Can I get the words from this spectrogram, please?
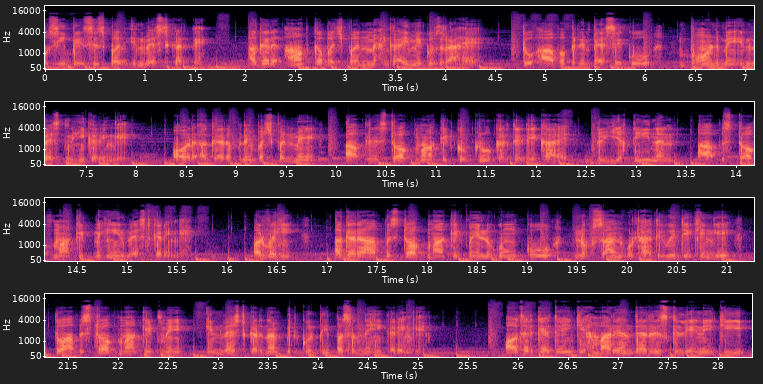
उसी बेसिस पर इन्वेस्ट करते हैं। अगर आपका बचपन महँगाई में गुजरा है तो आप अपने पैसे को बॉन्ड में इन्वेस्ट नहीं करेंगे। और अगर अपने बचपन में आपने स्टॉक मार्केट को ग्रो करते देखा है तो यकीनन आप स्टॉक मार्केट में ही इन्वेस्ट करेंगे। और वहीं, अगर आप स्टॉक मार्केट में लोगों को नुकसान उठाते हुए देखेंगे तो आप स्टॉक मार्केट में इन्वेस्ट करना बिल्कुल भी पसंद नहीं करेंगे। ऑथर कहते हैं कि हमारे अंदर रिस्क लेने की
